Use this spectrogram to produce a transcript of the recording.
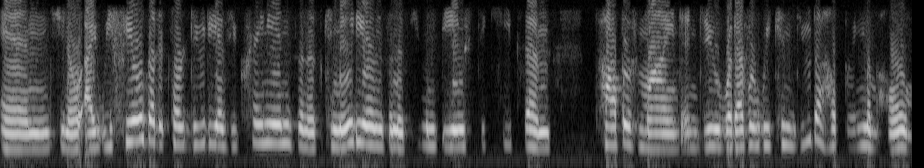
And, you know, I, we feel that it's our duty as Ukrainians and as Canadians and as human beings to keep them top of mind and do whatever we can do to help bring them home.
